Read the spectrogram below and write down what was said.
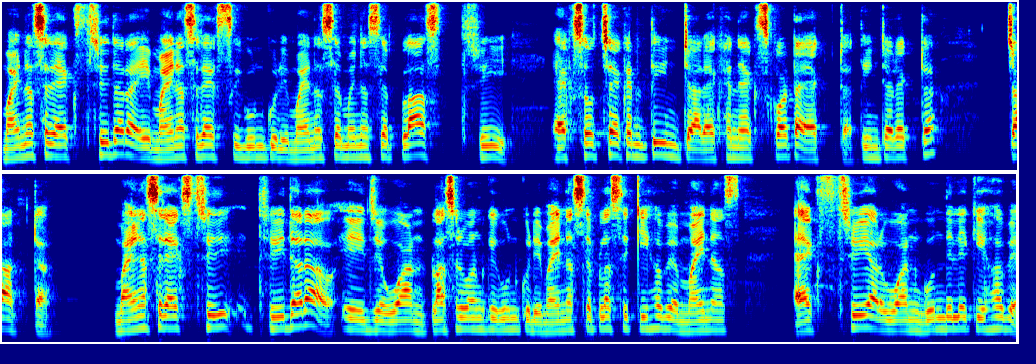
মাইনাসের এক্স থ্রি দ্বারা এই মাইনাসের এক্সকে গুণ করি। মাইনাসে মাইনাসে প্লাস থ্রি এক্স হচ্ছে এখানে তিনটা, আর এখানে এক্স কটা? একটা। তিনটার একটা, চারটা। মাইনাসের এক্স থ্রি থ্রি দ্বারা এই যে ওয়ান প্লাসের ওয়ানকে গুণ করি। মাইনাসে প্লাসে কি হবে? মাইনাস এক্স থ্রি আর ওয়ান গুণ দিলে কি হবে?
